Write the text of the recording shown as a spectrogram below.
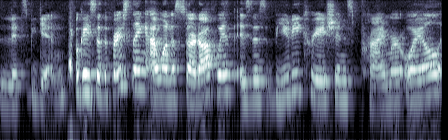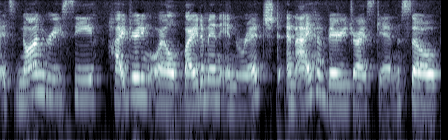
let's begin. Okay, so the first thing I want to start off with is this Beauty Creations Primer Oil. It's non-greasy, hydrating oil, vitamin enriched, and I have very dry skin, so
